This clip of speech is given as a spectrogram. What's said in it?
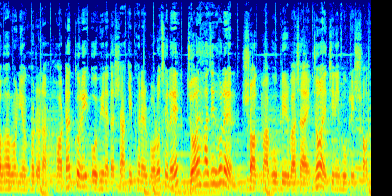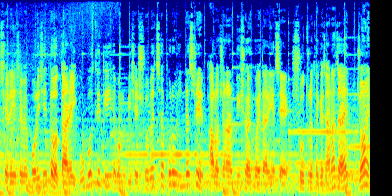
অভাবনীয় ঘটনা। হঠাৎ করে অভিনেতা শাকিব খানের বড় ছেলে জয় হাজির হলেন সৎমা বুবলির বাসায়। জয়, যিনি বুবলির সৎ ছেলে হিসেবে পরিচিত, তার এই উপস্থিতি এবং বিশেষ শুভেচ্ছা পুরো ইন্ডাস্ট্রির আলোচনার বিষয় হয়ে দাঁড়িয়েছে। সূত্র থেকে জানা যায়, জয়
